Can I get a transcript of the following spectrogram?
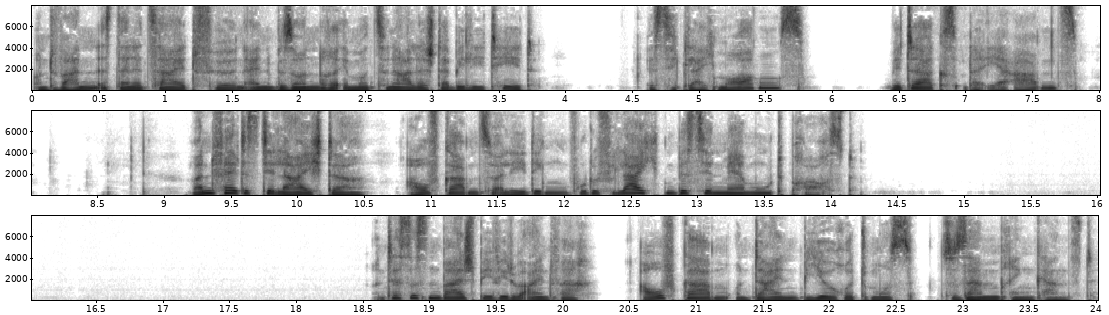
Und wann ist deine Zeit für eine besondere emotionale Stabilität? Ist sie gleich morgens, mittags oder eher abends? Wann fällt es dir leichter, Aufgaben zu erledigen, wo du vielleicht ein bisschen mehr Mut brauchst? Und das ist ein Beispiel, wie du einfach Aufgaben und deinen Biorhythmus zusammenbringen kannst.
